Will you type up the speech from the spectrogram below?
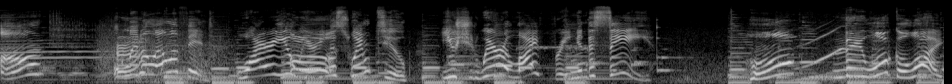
Um, little elephant, why are you wearing a swim tube? You should wear a life ring in the sea. Huh? They look alike,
